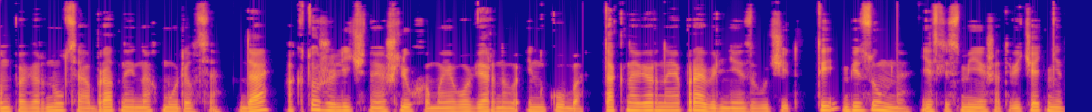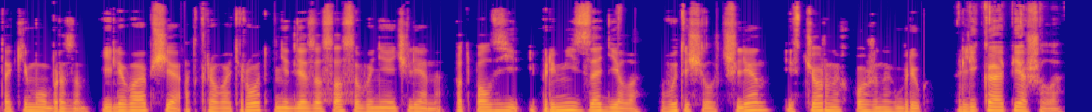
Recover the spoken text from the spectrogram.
он повернулся обратно и нахмурился. «Да? А кто же личная шлюха моего верного инкуба? Так, наверное, правильнее звучит. Ты безумна, если смеешь отвечать мне таким образом. Или вообще открывать рот не для засасывания члена. Подползи и примись за дело». Вытащил член из черных кожаных брюк. Лика опешила,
